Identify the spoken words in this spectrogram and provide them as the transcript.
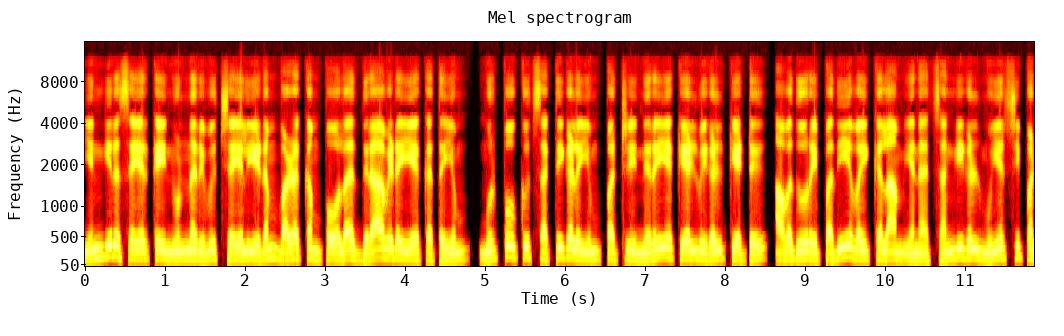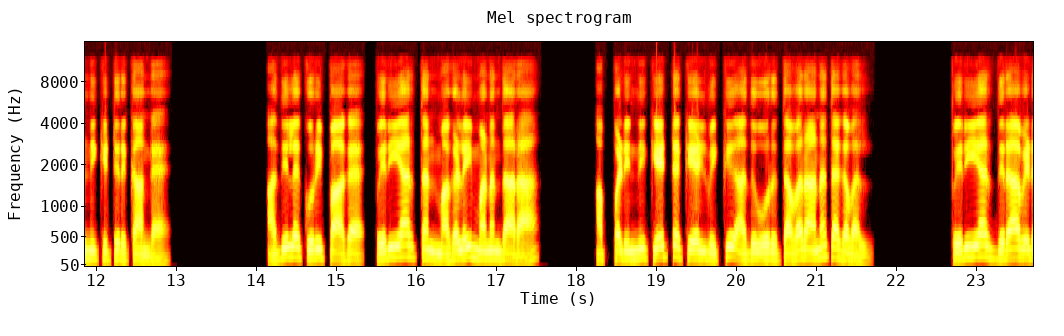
என்கிற செயற்கை நுண்ணறிவுச் செயலியிடம் வழக்கம் போல திராவிட இயக்கத்தையும். முற்போக்குச் சக்திகளையும் பற்றி நிறைய கேள்விகள் கேட்டு. அவதூறைப் பதிய வைக்கலாம் என சங்கிகள் முயற்சி பண்ணிக்கிட்டிருக்காங்க. அதில குறிப்பாக பெரியார் தன் மகளை மணந்தாரா. அப்படின்னு கேட்ட கேள்விக்கு அது ஒரு தவறான தகவல். பெரியார் திராவிட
